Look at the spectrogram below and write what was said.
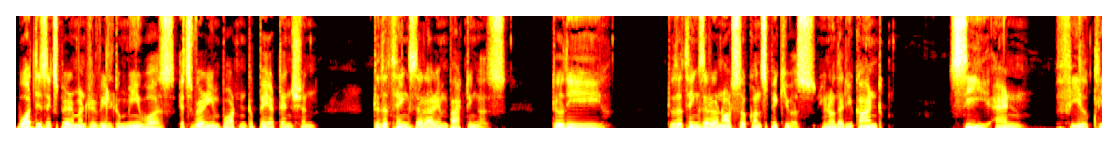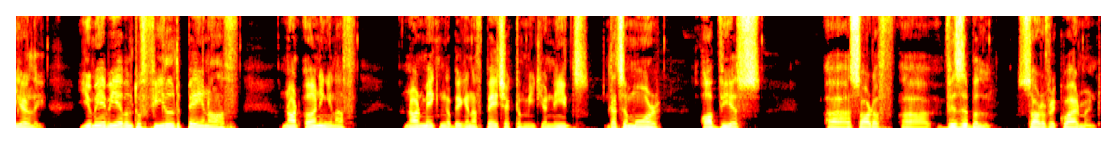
what this experiment revealed to me was it's very important to pay attention to the things that are impacting us, to the to the things that are not so conspicuous, you know, that you can't see and feel clearly. You may be able to feel the pain of not earning enough, not making a big enough paycheck to meet your needs. That's a more obvious, uh, sort of uh, visible sort of requirement.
